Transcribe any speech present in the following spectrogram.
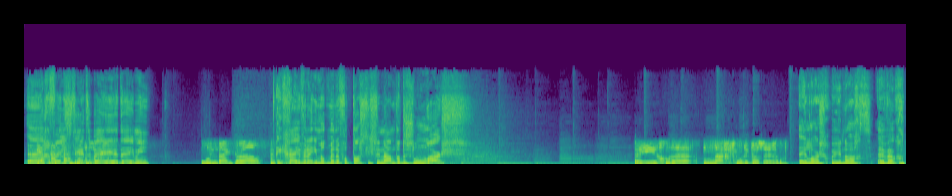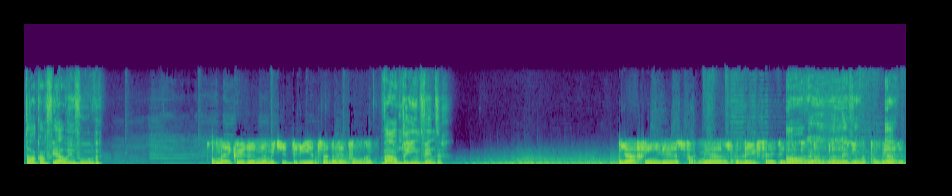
Eh, Ja. Gefeliciteerd ermee, eh, Demi. Dank u wel. Ik ga even naar iemand met een fantastische naam. Dat is Lars. Hey, goede nacht moet ik wel zeggen. Hey Lars, goeienacht. Uh, welk getal kan ik voor jou invoeren? Voor mij kun je de nummertje 23 invoeren. Waarom 23? Ja, geen idee. Dat is vaak meer. Dat is mijn leeftijd. Ik Oh, oké. Dan laten we leeftijd. die maar proberen.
